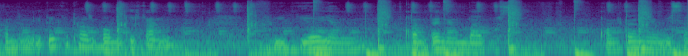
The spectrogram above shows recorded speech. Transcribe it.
konten itu kita harus memberikan video yang konten yang bagus. Konten yang bisa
